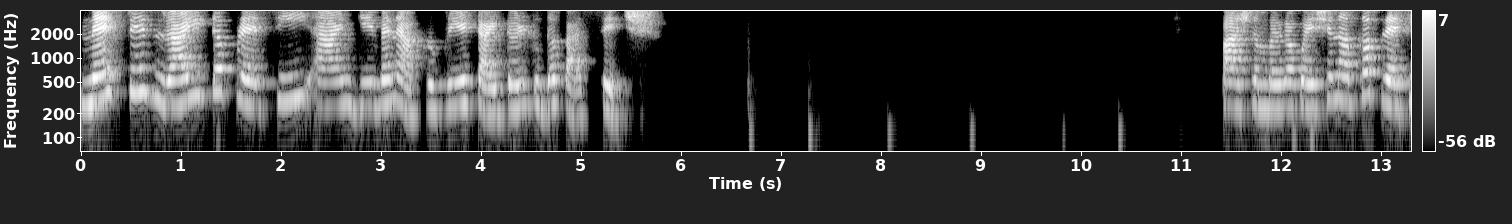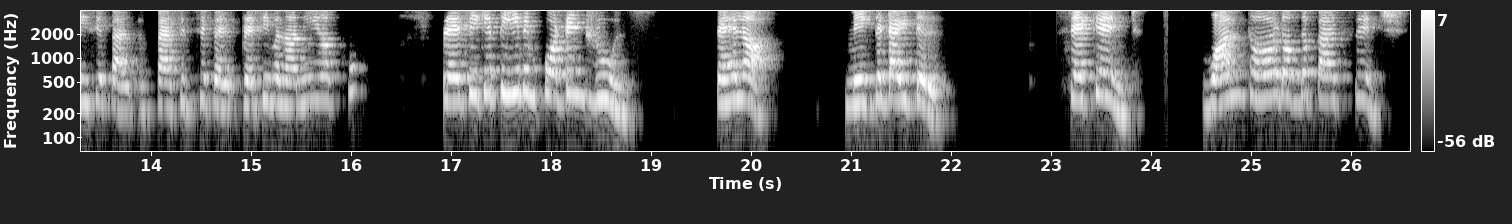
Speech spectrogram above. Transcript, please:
Next is write a précis and give an appropriate title to the passage. पाँच नंबर का क्वेश्चन आपका प्रेसी से पैसेज से प्रेसी बनानी है आपको। प्रेसी के तीन इंपॉर्टेंट रूल्स पहला make the title second one third of the passage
